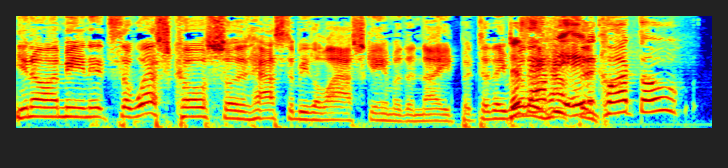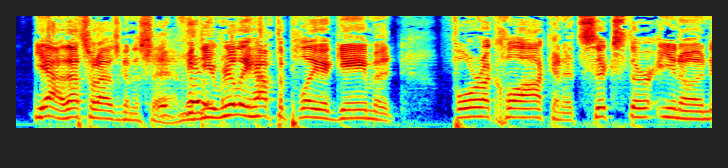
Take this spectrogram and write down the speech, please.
You know, I mean, it's the West Coast, so it has to be the last game of the night. But do they Does really that have to be eight o'clock though? Yeah, that's what I was going to say. I mean, do you really have to play a game at four o'clock and at six thirty? You know, and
